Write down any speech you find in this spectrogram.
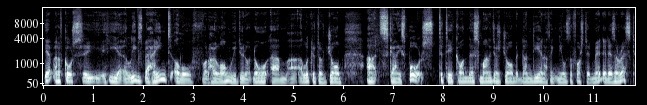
Yep, and of course he, he uh, leaves behind, although for how long we do not know, um, a, a lucrative job at Sky Sports to take on this manager's job at Dundee, and I think Neil's the first to admit it is a risk.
